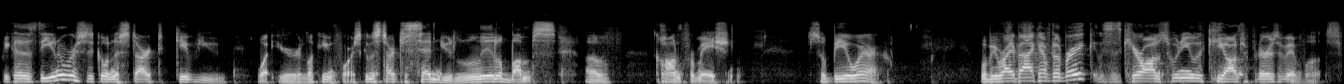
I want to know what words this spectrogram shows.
because the universe is going to start to give you what you're looking for. It's going to start to send you little bumps of confirmation. So be aware. We'll be right back after the break. This is Kieron Sweeney with Key Entrepreneurs of Influence.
